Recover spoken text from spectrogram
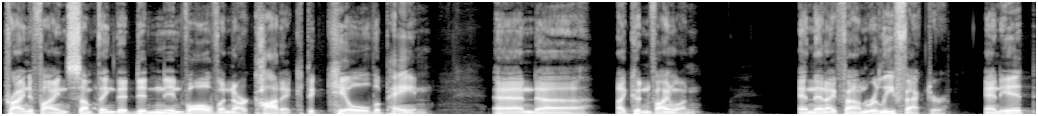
trying to find something that didn't involve a narcotic to kill the pain, and uh, I couldn't find one. And then I found Relief Factor, and it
